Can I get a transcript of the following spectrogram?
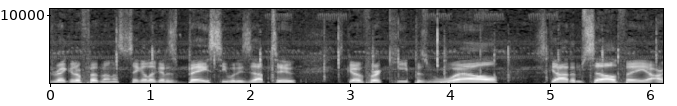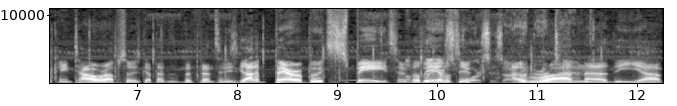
regular footman. Let's take a look at his base, see what he's up to. He's going for a keep as well. He's got himself a uh, arcane tower up, so he's got that defense, and he's got a pair of boots speed, so he'll be able to outrun uh, the uh,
